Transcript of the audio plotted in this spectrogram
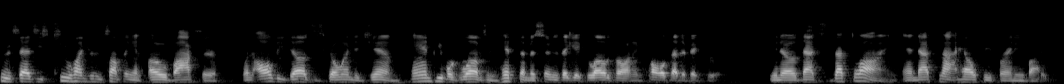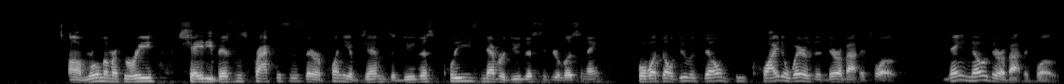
who says he's 200 something and O boxer when all he does is go into gyms, hand people gloves, and hit them as soon as they get gloves on, and calls that a victory. You know, that's that's lying, and that's not healthy for anybody. Um, rule number three: shady business practices. There are plenty of gyms that do this. Please never do this if you're listening. But what they'll do is they'll be quite aware that they're about to close. They know they're about to close.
